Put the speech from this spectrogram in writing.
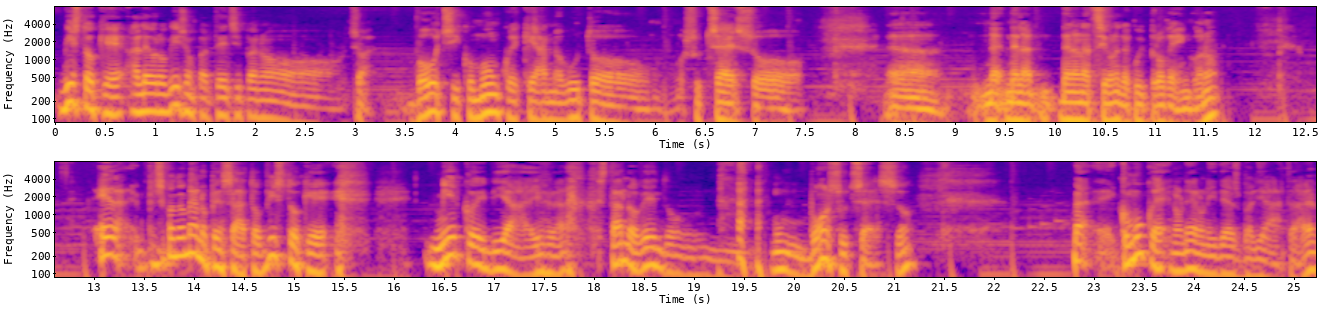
visto che all'Eurovision partecipano cioè, voci comunque che hanno avuto un successo eh, ne- nella, nella nazione da cui provengono era, secondo me hanno pensato visto che Mirko e Beehive stanno avendo un, un buon successo. Beh, eh, comunque non era un'idea sbagliata. eh,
